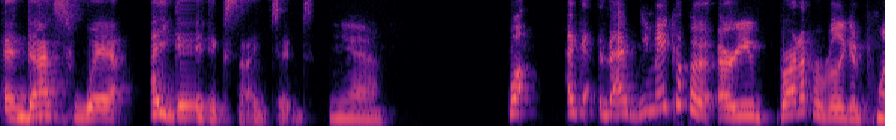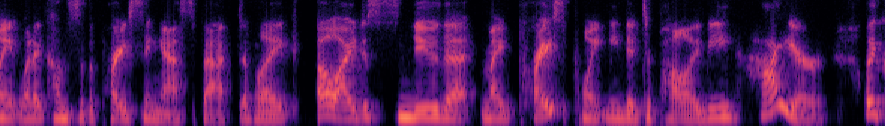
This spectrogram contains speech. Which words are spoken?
And that's where I get excited. Yeah. I, you make up a, or you brought up a really good point when it comes to the pricing aspect of like, oh, I just knew that my price point needed to probably be higher. Like,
